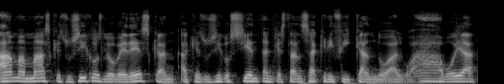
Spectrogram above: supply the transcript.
ama más que sus hijos le obedezcan a que sus hijos sientan que están sacrificando algo. Ah, voy a,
